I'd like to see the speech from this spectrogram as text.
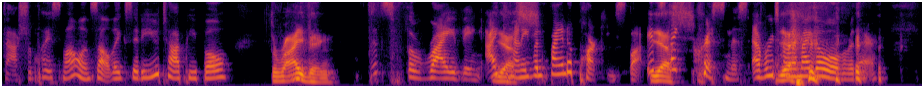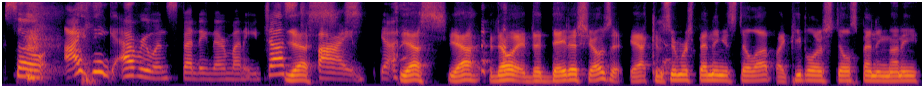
Fashion Place Mall in Salt Lake City, Utah, people thriving. It's thriving. I yes. can't even find a parking spot. It's yes. like Christmas every time yeah. I go over there. So I think everyone's spending their money just yes. fine. Yeah. Yes. Yeah. No, the data shows it. Yeah. Consumer yeah. spending is still up. Like people are still spending money.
